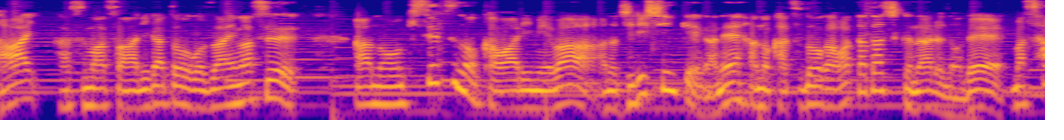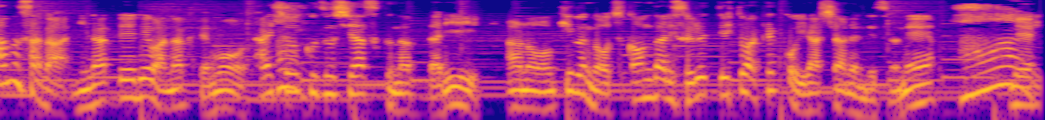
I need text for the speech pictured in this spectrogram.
はい。かすまさんありがとうございます。あの、季節の変わり目は、あの、自律神経がね、あの、活動が慌ただしくなるので、まあ、寒さが苦手ではなくても、体調を崩しやすくなったり、あの、気分が落ち込んだりするっていう人は結構いらっしゃるんですよね。はい。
